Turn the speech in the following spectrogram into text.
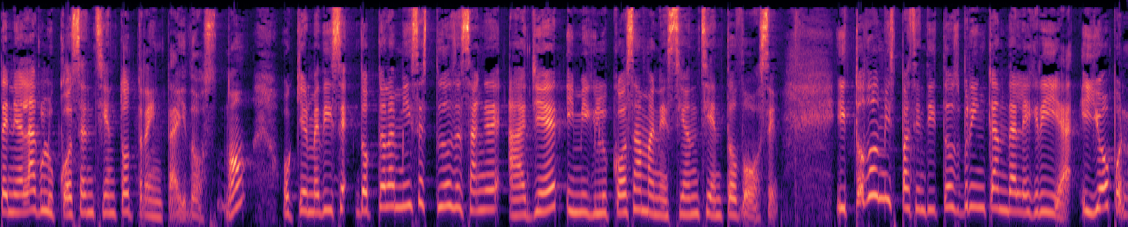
tenía la glucosa en 132, ¿no? O quien me dice, doctora, me hice estudios de sangre ayer y mi glucosa amaneció en 112. Y todos mis pacientitos brincan de alegría. Y yo, pues,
